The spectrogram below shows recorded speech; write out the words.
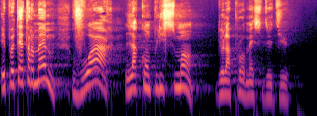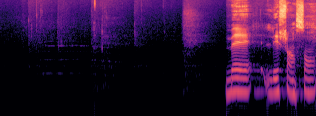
et peut-être même voir l'accomplissement de la promesse de Dieu. Mais les chansons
